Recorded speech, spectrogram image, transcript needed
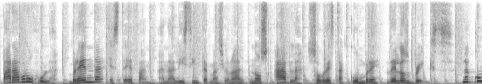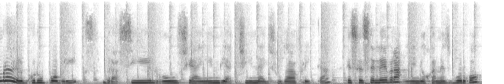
Para Brújula, Brenda Estefan, analista internacional, nos habla sobre esta cumbre de los BRICS. La cumbre del grupo BRICS, Brasil, Rusia, India, China y Sudáfrica, que se celebra en Johannesburgo,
